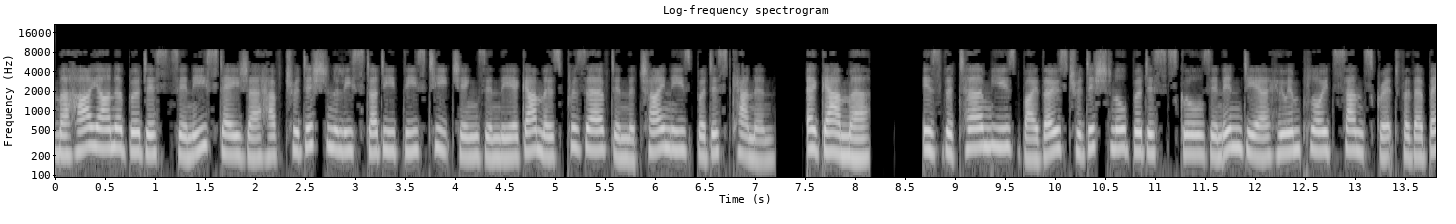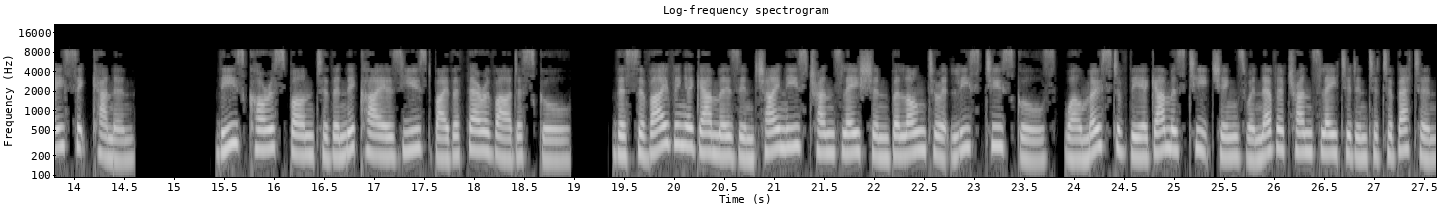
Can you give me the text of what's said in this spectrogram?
Mahayana Buddhists in East Asia have traditionally studied these teachings in the agamas preserved in the Chinese Buddhist canon. Agama is the term used by those traditional Buddhist schools in India who employed Sanskrit for their basic canon. These correspond to the Nikayas used by the Theravada school. The surviving agamas in Chinese translation belong to at least two schools, while most of the agamas teachings were never translated into Tibetan.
